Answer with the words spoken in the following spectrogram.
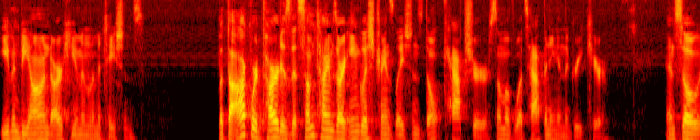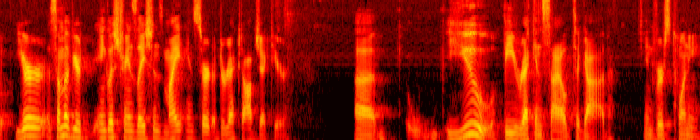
even beyond our human limitations. But the awkward part is that sometimes our English translations don't capture some of what's happening in the Greek here. And so your, some of your English translations might insert a direct object here. Uh, you be reconciled to God in verse 20.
